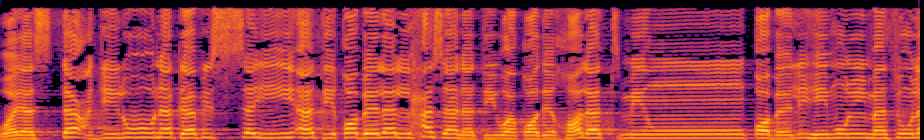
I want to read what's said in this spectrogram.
ويستعجلونك بالسيئة قبل الحسنة وقد خلت من قبلهم المثلات.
